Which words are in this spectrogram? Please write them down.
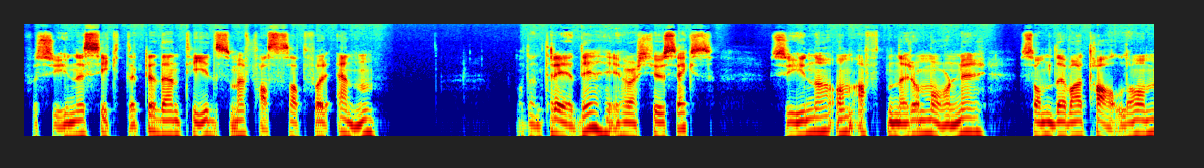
for synet sikter til den tid som er fastsatt for enden. Og den tredje, i vers 26, Synet om aftener og morgener som det var tale om,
